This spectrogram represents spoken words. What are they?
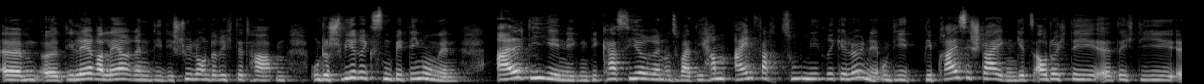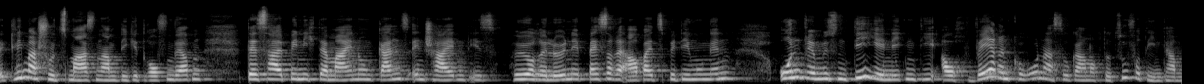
ähm, äh, die Lehrer, Lehrerinnen, die die Schüler unterrichtet haben, unter schwierigsten Bedingungen, all diejenigen, die Kassiererinnen und so weiter, die haben einfach zu niedrige Löhne und die, die Preise steigen, jetzt auch durch die, durch die Klimaschutzmaßnahmen, die getroffen werden. Deshalb bin ich der Meinung, ganz entscheidend ist höhere Löhne, bessere Arbeitsbedingungen und wir müssen diejenigen, die auch während Corona sogar noch dazu verdient haben,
